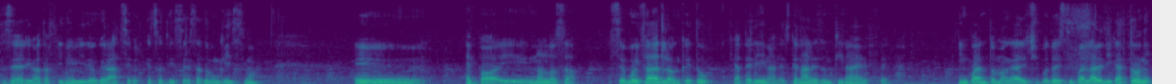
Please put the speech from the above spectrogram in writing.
Se sei arrivato a fine video, grazie perché so di essere stato lunghissimo. E e poi non lo so se vuoi farlo anche tu, Caterina, del canale Santina F, in quanto magari ci potresti parlare di cartoni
